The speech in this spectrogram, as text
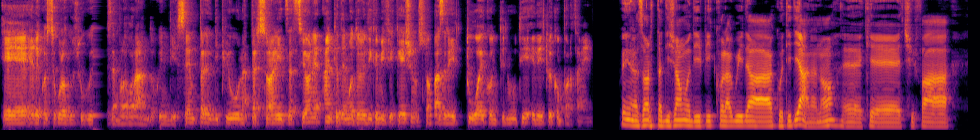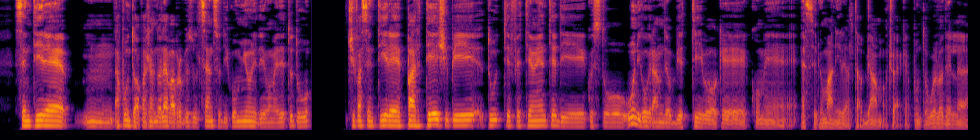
e, ed è questo quello su cui stiamo lavorando, quindi sempre di più una personalizzazione anche del modello di gamification sulla base dei tuoi contenuti e dei tuoi comportamenti. Quindi una sorta, diciamo, di piccola guida quotidiana, no? Eh, che ci fa sentire, mh, appunto, facendo leva proprio sul senso di community, come hai detto tu, ci fa sentire partecipi tutti effettivamente di questo unico grande obiettivo che come esseri umani in realtà abbiamo, cioè che è appunto quello del,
